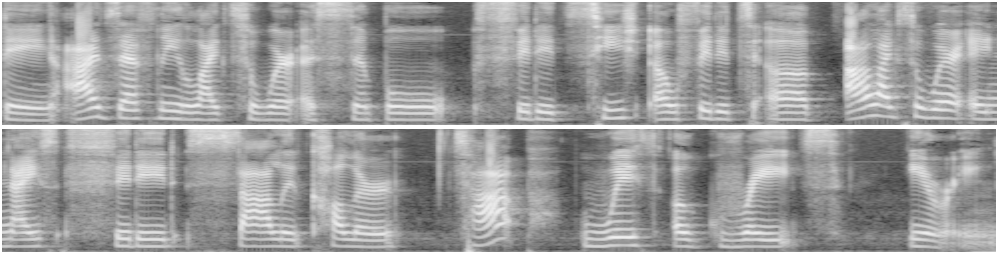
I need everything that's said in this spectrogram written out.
thing. I definitely like to wear a simple fitted t oh fitted uh I like to wear a nice fitted solid color top with a great earring.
